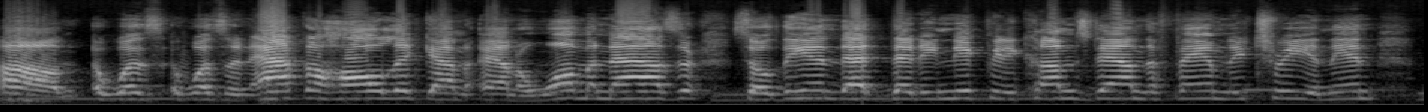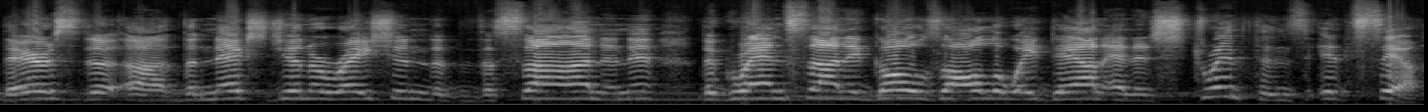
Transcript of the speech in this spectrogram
um, was was an alcoholic and, and a womanizer. So then that, that iniquity comes down the family tree, and then there's the uh, the next generation, the, the son, and then the grandson. It goes all the way down, and it strengthens itself,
